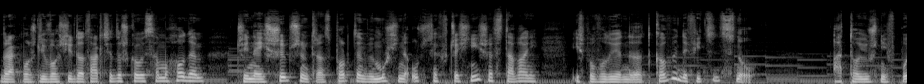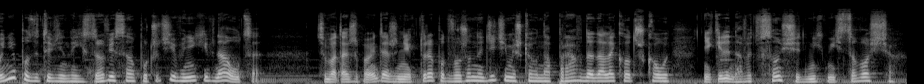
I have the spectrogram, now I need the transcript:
Brak możliwości dotarcia do szkoły samochodem, czyli najszybszym transportem wymusi na uczniach wcześniejsze wstawanie i spowoduje dodatkowy deficyt snu. A to już nie wpłynie pozytywnie na ich zdrowie, samopoczucie i wyniki w nauce. Trzeba także pamiętać, że niektóre podwożone dzieci mieszkają naprawdę daleko od szkoły, niekiedy nawet w sąsiednich miejscowościach.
